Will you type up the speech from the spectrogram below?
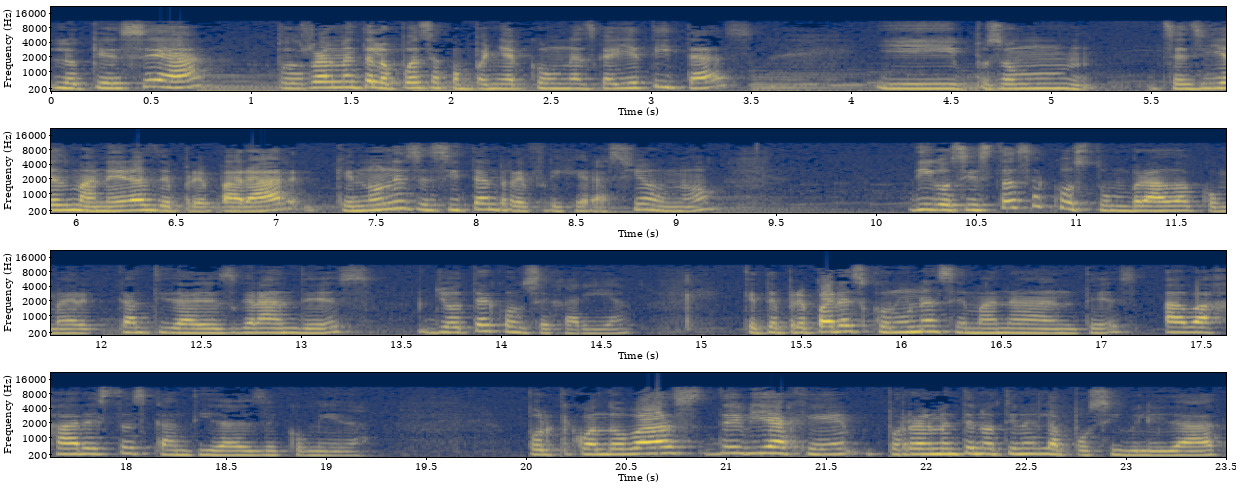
lo que sea, pues realmente lo puedes acompañar con unas galletitas y pues son sencillas maneras de preparar que no necesitan refrigeración, ¿no? Digo, si estás acostumbrado a comer cantidades grandes, yo te aconsejaría que te prepares con una semana antes a bajar estas cantidades de comida porque cuando vas de viaje, pues realmente no tienes la posibilidad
